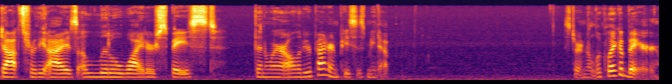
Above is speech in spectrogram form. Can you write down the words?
dots for the eyes a little wider spaced than where all of your pattern pieces meet up. Starting to look like a bear.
